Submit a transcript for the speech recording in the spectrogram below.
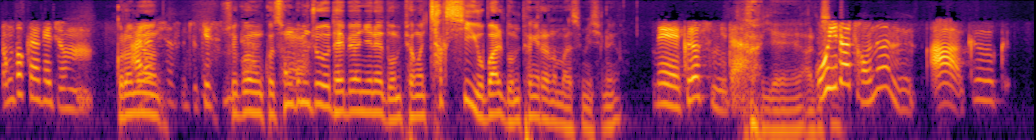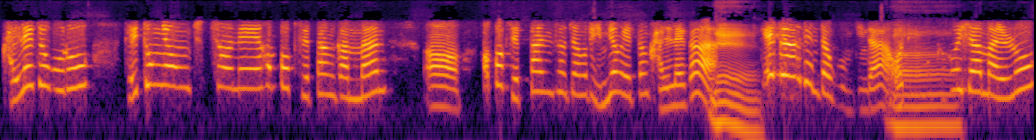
명백하게 좀 그러면 알아주셨으면 좋겠습니다. 지금 그 송금주 대변인의 논평은 착시 유발 논평이라는 말씀이시네요. 네, 그렇습니다. 예, 알겠습니다. 오히려 저는 아그 갈래적으로 대통령 추천의 헌법재판관만 어 헌법재판소장으로 임명했던 갈래가 네. 깨져야 된다고 봅니다. 아. 어떻게 그것이야말로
